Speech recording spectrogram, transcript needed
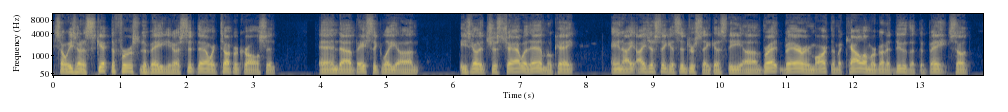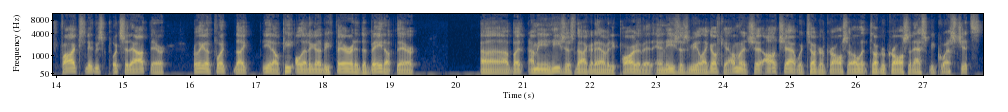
so he's going to skip the first debate. He's going to sit down with Tucker Carlson, and uh, basically, um, he's going to just chat with him. Okay. And I, I just think it's interesting because the uh, Bret Baier and Martha McCallum are going to do the debate. So Fox News puts it out there. We're going to put like you know people that are going to be fair in a debate up there. Uh, but I mean, he's just not going to have any part of it, and he's just gonna be like, okay, I'm going to chat. I'll chat with Tucker Carlson. I'll let Tucker Carlson ask me questions.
